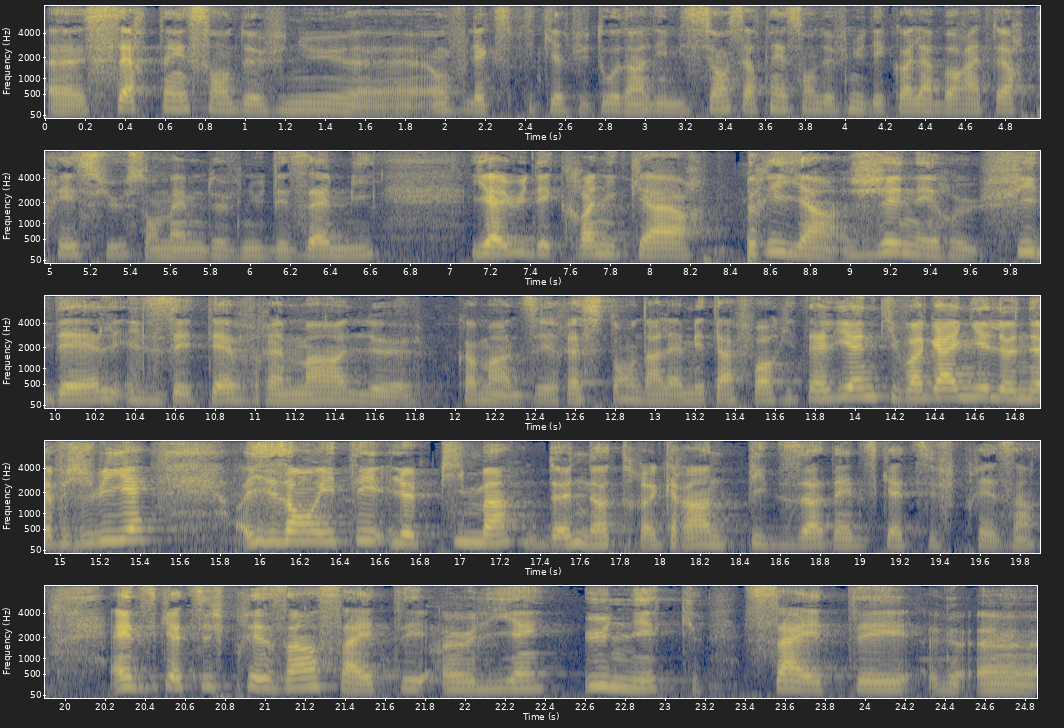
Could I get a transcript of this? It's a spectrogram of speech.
Euh, certains sont devenus, euh, on vous l'expliquait plus tôt dans l'émission, certains sont devenus des collaborateurs précieux, sont même devenus des amis. Il y a eu des chroniqueurs brillants, généreux, fidèles. Ils étaient vraiment le, comment dire, restons dans la métaphore italienne qui va gagner le 9 juillet. Ils ont été le piment de notre grande pizza d'indicatif présent. Indicatif présent, ça a été un lien unique. Ça a été euh,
